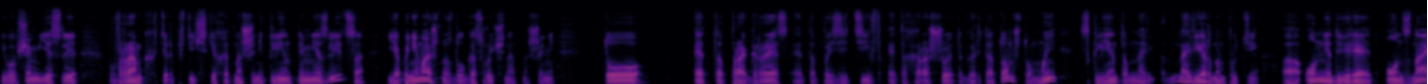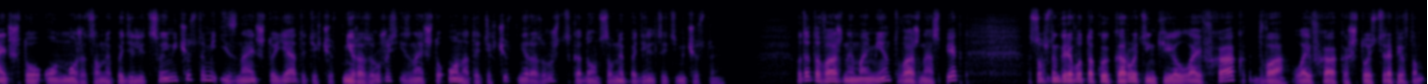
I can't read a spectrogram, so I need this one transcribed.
И, в общем, если в рамках терапевтических отношений клиент на меня злится, я понимаю, что у нас долгосрочные отношения, то это прогресс, это позитив, это хорошо. Это говорит о том, что мы с клиентом на, на верном пути. А, он мне доверяет, он знает, что он может со мной поделиться своими чувствами и знает, что я от этих чувств не разрушусь, и знает, что он от этих чувств не разрушится, когда он со мной поделится этими чувствами. Вот это важный момент, важный аспект. Собственно говоря, вот такой коротенький лайфхак, два лайфхака, что с терапевтом,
